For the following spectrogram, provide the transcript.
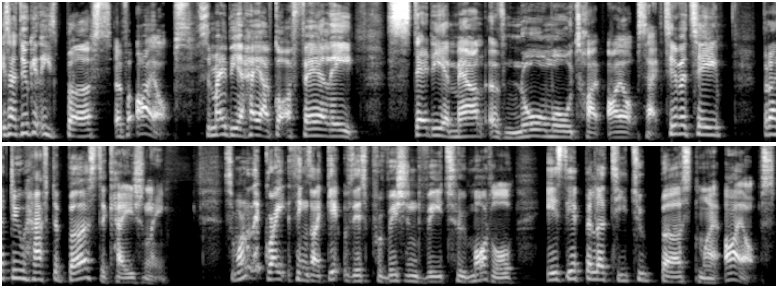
is I do get these bursts of IOPS. So maybe, hey, I've got a fairly steady amount of normal type IOPS activity, but I do have to burst occasionally. So one of the great things I get with this provisioned V2 model is the ability to burst my IOPS.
